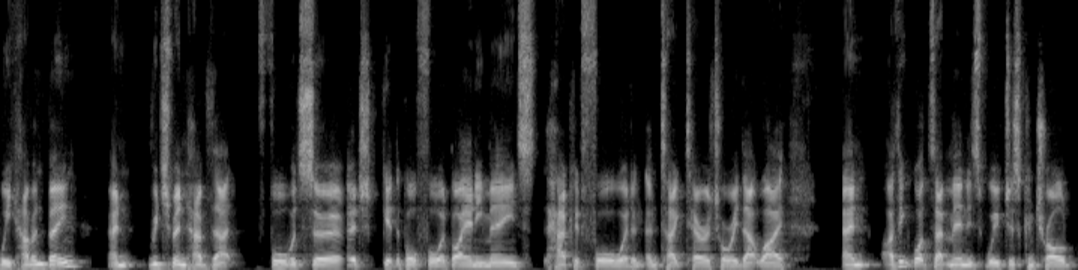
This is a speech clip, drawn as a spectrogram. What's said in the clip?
We haven't been, and Richmond have that forward surge, get the ball forward by any means, hack it forward, and, and take territory that way. And I think what's that meant is we've just controlled,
